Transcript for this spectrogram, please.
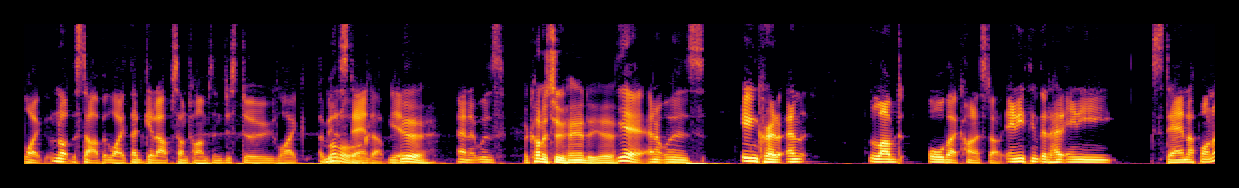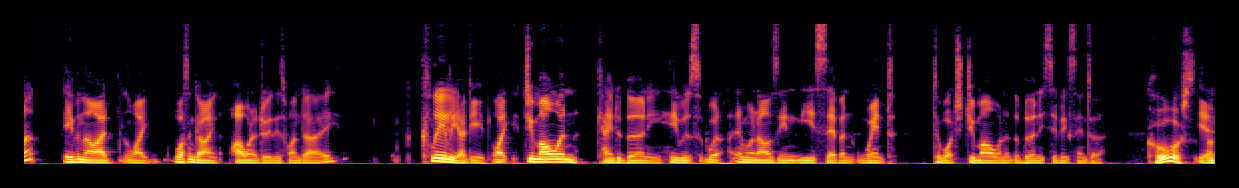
like not the start, but like they'd get up sometimes and just do like a bit Monologue. of stand up. Yeah. yeah, And it was a kind of two hander. Yeah, yeah, and it was incredible and loved all that kind of stuff. Anything that had any stand up on it, even though I like wasn't going, I want to do this one day. Clearly, I did. Like Jimeoin came to Burnie. He was and when I was in year seven, went to watch Jimeoin at the Burnie Civic Centre. Of course. Yeah. I, I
